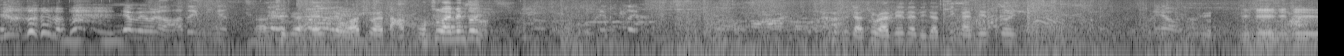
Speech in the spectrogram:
又没有了啊！对啊，出个 S，我要出来打波，出来面对。不是讲出来面对，你讲进来面对。没有。继续，继续。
